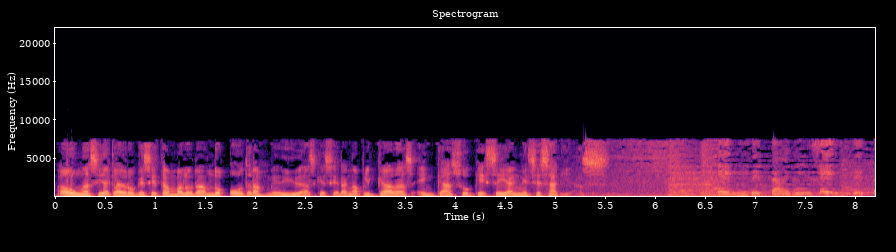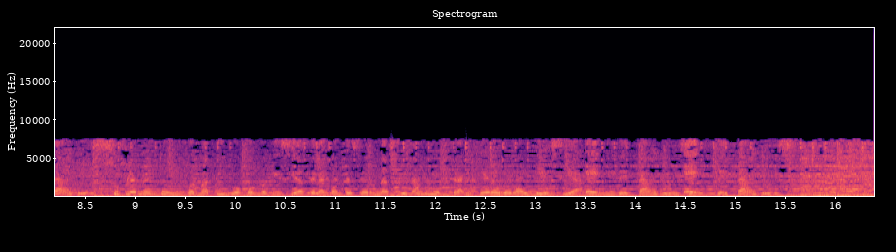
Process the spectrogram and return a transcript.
Aún así, aclaró que se están valorando otras medidas que serán aplicadas en caso que sean necesarias. En detalles, en detalles, suplemento informativo con noticias del acontecer nacional y extranjero de la Iglesia. En detalles, en detalles.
